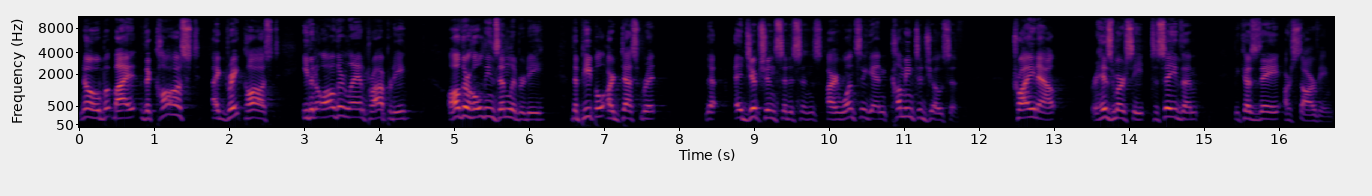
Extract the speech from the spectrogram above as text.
No, but by the cost, a great cost, even all their land property, all their holdings and liberty, the people are desperate. The Egyptian citizens are once again coming to Joseph, crying out for his mercy to save them because they are starving.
